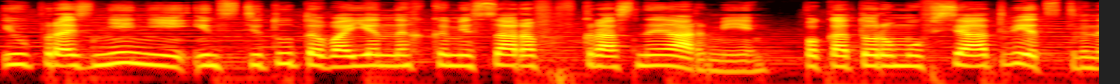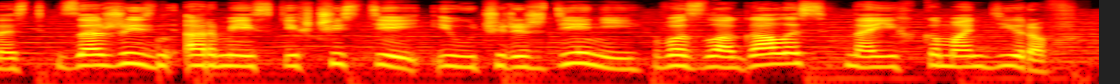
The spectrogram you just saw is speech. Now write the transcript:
и упразднении Института военных комиссаров в Красной армии, по которому вся ответственность за жизнь армейских частей и учреждений возлагалась на их командиров –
